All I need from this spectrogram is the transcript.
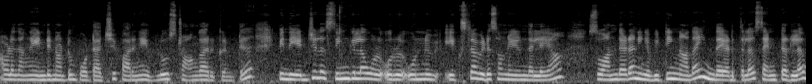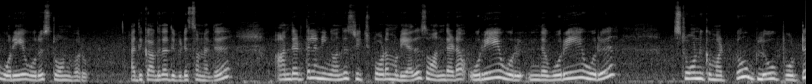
அவ்வளோதாங்க எண்டு நாட்டும் போட்டாச்சு. பாருங்கள் எவ்வளோ ஸ்ட்ராங்காக இருக்குன்ட்டு. இப்போ இந்த எட்ஜில் சிங்கிளாக ஒரு ஒரு ஒன்று எக்ஸ்ட்ரா விட சொன்னிருந்தேன் இல்லையா? ஸோ அந்த இடம் நீங்கள் விட்டிங்கன்னா தான் இந்த இடத்துல சென்டரில் ஒரே ஒரு ஸ்டோன் வரும். அதுக்காக தான் அது விட சொன்னது. அந்த இடத்துல நீங்கள் வந்து ஸ்டிச் போட முடியாது. ஸோ அந்த இடம் ஒரே ஒரு இந்த ஒரே ஒரு ஸ்டோனுக்கு மட்டும் க்ளூ போட்டு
